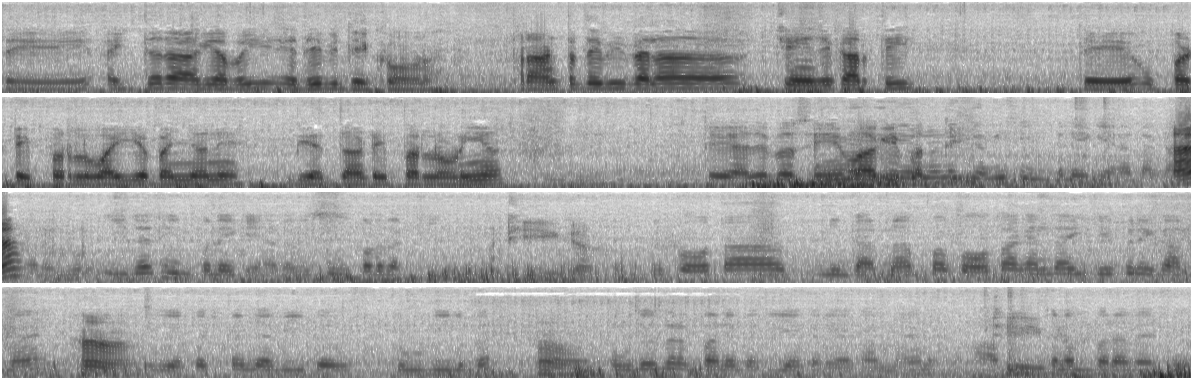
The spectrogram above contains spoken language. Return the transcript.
ਤੇ ਇੱਧਰ ਆ ਗਿਆ ਬਈ ਇਹਦੇ ਵੀ ਦੇਖੋ ਹੁਣ। ਫਰੰਟ ਤੇ ਵੀ ਪਹਿਲਾਂ ਚੇਂਜ ਕਰਤੀ। ਤੇ ਉੱਪਰ ਟੇਪਰ ਲਵਾਈ ਆ ਬਾਈਆਂ ਨੇ ਵੀ ਇਦਾਂ ਟੇਪਰ ਲਾਉਣੀ ਆ ਤੇ ਇਹਦੇ ਪਰ ਸੇਮ ਆ ਗਈ ਬੱਤੀ। ਵੀ ਸਿੰਪਲ ਹੀ ਕਿਹਾ ਤਾਂ ਹੈਂ? ਕੰਮ ਕਰਨ ਨੂੰ। ਇਹਦਾ ਸਿੰਪਲ ਹੀ ਕਿਹਾ ਤਾਂ ਵੀ ਸਿੰਪਲ ਰੱਖੀ ਠੀਕ ਆ। ਵੀ ਬਹੁਤਾ ਨਹੀਂ ਕਰਨਾ ਆਪਾਂ ਬਹੁਤਾ ਕਹਿੰਦਾ ਇੱਥੇ ਪਰੇ ਕਰਨਾ ਹੈ। ਹਾਂ। ਜੇ 55 20 ਤੋਂ 2 ਵੀਲ ਪਰ। ਹਾਂ। ਉਹਦੇ ਪਰ ਆਪਾਂ ਨੇ ਵਧੀਆ ਕਰਿਆ ਕੰਮ ਹੈ ਨਾ? ਆ ਵੀ ਠੀਕ ਇੱਕ ਹੈ। ਨੰਬਰ ਆ ਵੈਸੇ।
